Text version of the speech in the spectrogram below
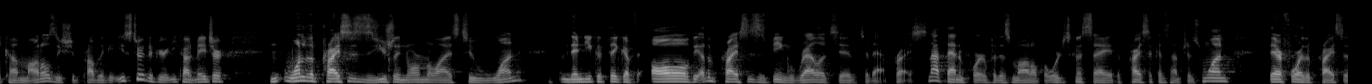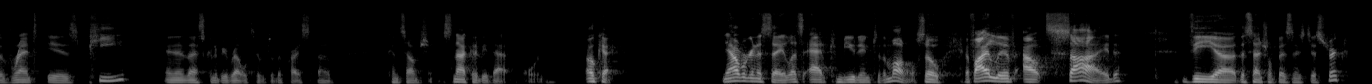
econ models. You should probably get used to it if you're an econ major. One of the prices is usually normalized to one. And then you could think of all the other prices as being relative to that price. It's not that important for this model, but we're just going to say the price of consumption is one. Therefore, the price of rent is P. And then that's going to be relative to the price of consumption. It's not going to be that important. Okay. Now we're going to say, let's add commuting to the model. So if I live outside the, uh, the central business district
